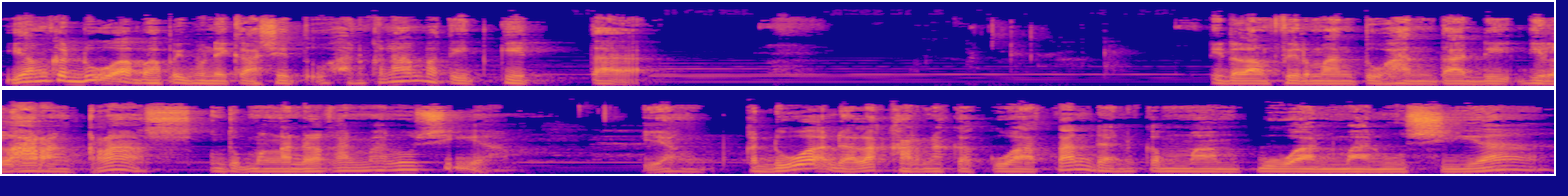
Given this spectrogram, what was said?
Yang kedua, Bapak Ibu dikasih Tuhan, kenapa kita di dalam firman Tuhan tadi dilarang keras untuk mengandalkan manusia? Yang kedua adalah karena kekuatan dan kemampuan manusia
